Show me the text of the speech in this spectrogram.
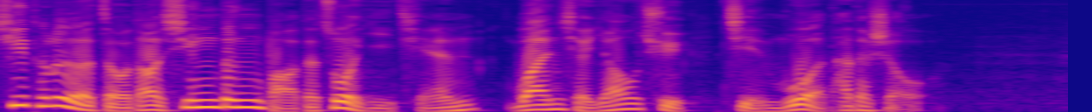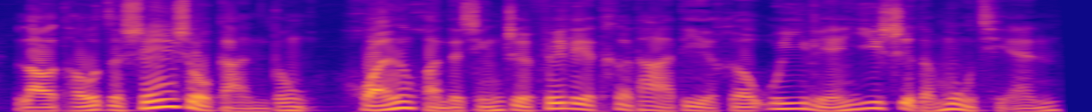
希特勒走到兴登堡的座椅前，弯下腰去，紧握他的手。老头子深受感动，缓缓地行至菲列特大帝和威廉一世的墓前。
